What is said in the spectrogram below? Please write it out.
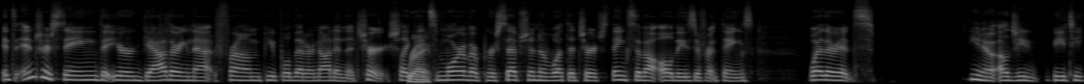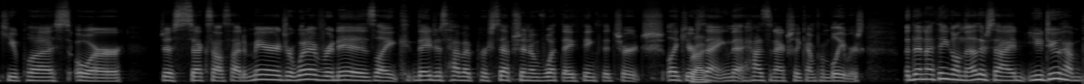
it's interesting that you're gathering that from people that are not in the church. Like Right. it's more of a perception of what the church thinks about all these different things, whether it's, you know, LGBTQ plus or just sex outside of marriage or whatever it is, like they just have a perception of what they think the church, like you're Right. saying, that hasn't actually come from believers. But then I think on the other side, you do have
